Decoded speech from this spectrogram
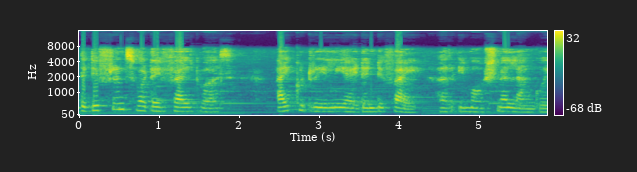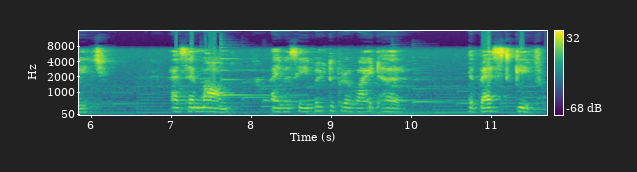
The difference what I felt was I could really identify her emotional language. As a mom, I was able to provide her the best gift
